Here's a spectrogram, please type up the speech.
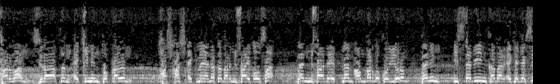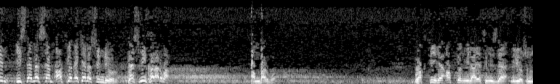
tarlan, ziraatın, ekimin, toprağın haş haş ekmeye ne kadar müsait olsa ben müsaade etmem, ambargo koyuyorum, benim istediğim kadar ekeceksin, istemezsem afyon ekemezsin diyor. Resmi karar var. Ambargo. Vaktiyle Afyon vilayetimizde biliyorsunuz,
